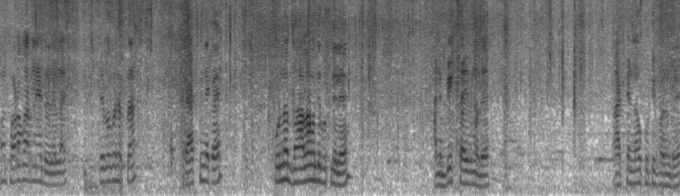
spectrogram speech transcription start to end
पण थोडाफार लेट झालेला आहे. ते बघू शकता. रॅक्सने काय? पूर्ण झालामध्ये गुंतलेले आहे. आणि बिग साईजमध्ये आहे. आठ ते नऊ फुटीपर्यंत आहे.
